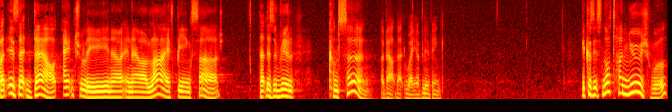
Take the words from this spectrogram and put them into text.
But is that doubt actually in our, in our life being such that there's a real concern about that way of living? Because it's not unusual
